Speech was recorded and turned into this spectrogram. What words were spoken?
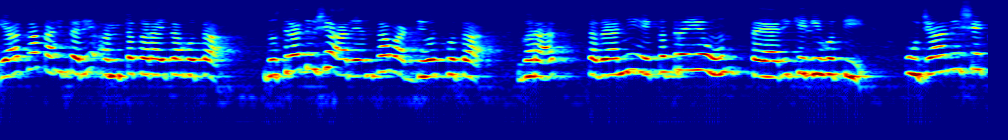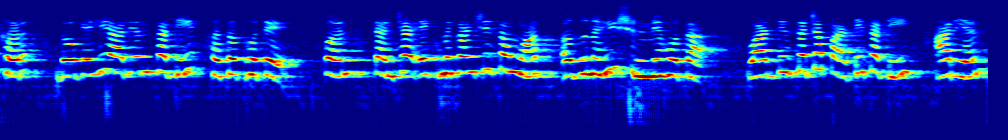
याचा काहीतरी अंत करायचा होता. दुसऱ्या दिवशी आर्यनचा वाढदिवस होता. घरात सगळ्यांनी एकत्र येऊन तयारी केली होती. पूजा आणि शेखर दोघेही आर्यनसाठी हसत होते. पण त्यांच्या एकमेकांशी संवाद अजूनही शून्य होता. वाढदिवसाच्या पार्टीसाठी आर्यन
